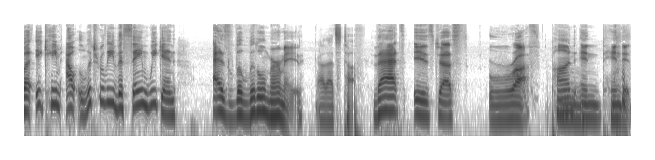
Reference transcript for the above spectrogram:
but it came out literally the same weekend as the little mermaid. Oh, that's tough. that is just rough pun intended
